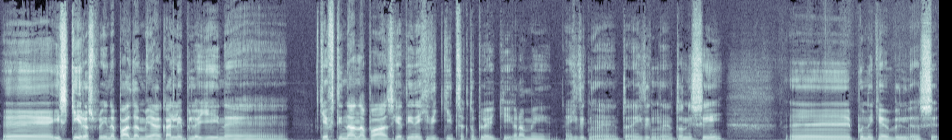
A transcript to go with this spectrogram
Ε, η Σκύρος είναι πάντα μια καλή επιλογή. Είναι και φτηνά να πας γιατί έχει δική της ακτοπλοϊκή γραμμή. Έχει, δι- ε, το, έχει δι- ε, το νησί. Ε, που είναι και ε, σ-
